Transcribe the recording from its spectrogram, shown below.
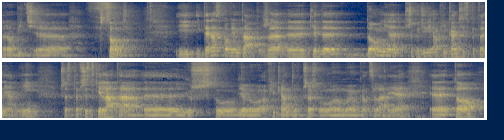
robić w sądzie. I, I teraz powiem tak, że kiedy do mnie przychodzili aplikanci z pytaniami, przez te wszystkie lata y, już tu wielu aplikantów przeszło moją kancelarię, y, to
